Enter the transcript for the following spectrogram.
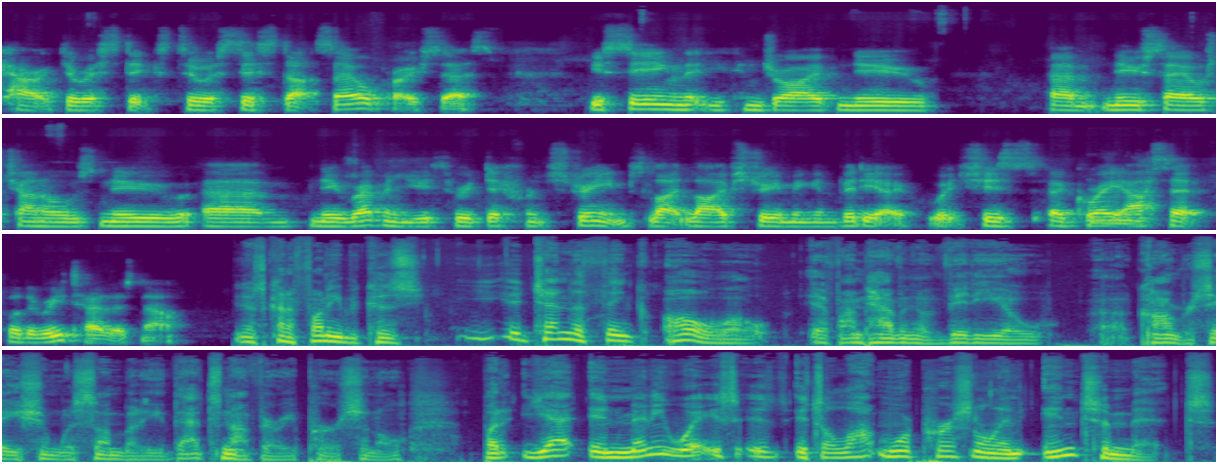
characteristics to assist that sale process you're seeing that you can drive new um, new sales channels, new um, new revenue through different streams like live streaming and video, which is a great mm-hmm. asset for the retailers now. You know, it's kind of funny because you tend to think, oh well, if I'm having a video uh, conversation with somebody, that's not very personal. But yet, in many ways, it's a lot more personal and intimate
